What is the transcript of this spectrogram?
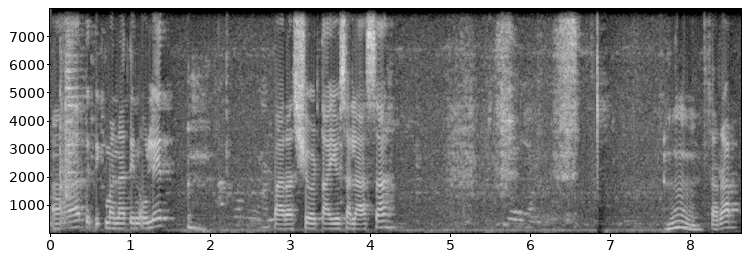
At titikman natin ulit. Para sure tayo sa lasa. Hmm, sarap.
